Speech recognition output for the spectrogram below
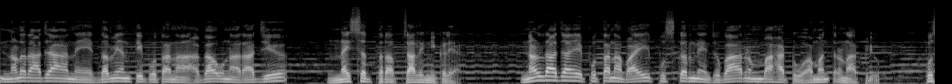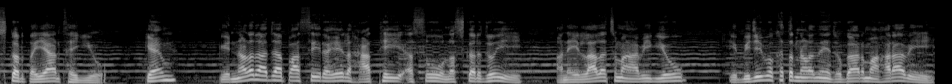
નળ રાજા અને દમયંતી પોતાના અગાઉના રાજ્ય નૈસદ તરફ ચાલી નીકળ્યા. નળ રાજાએ પોતાના ભાઈ પુષ્કરને જુગાર રમવા હાટું આમંત્રણ આપ્યું. પુષ્કર તૈયાર થઈ ગયો. કેમ? કે નળરાજા પાસે રહેલ હાથી અશ્વો લશ્કર જોઈ અને લાલચમાં આવી ગયો કે બીજી વખત નળને જુગારમાં હરાવી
